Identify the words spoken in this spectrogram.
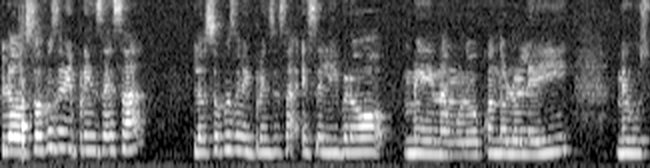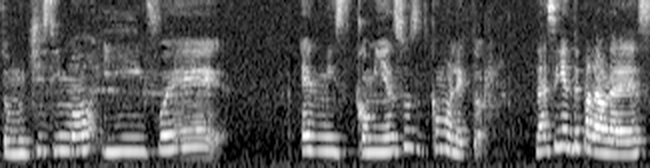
Los ojos de mi princesa. Los ojos de mi princesa, ese libro me enamoró cuando lo leí me gustó muchísimo y fue en mis comienzos como lector. La siguiente palabra es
